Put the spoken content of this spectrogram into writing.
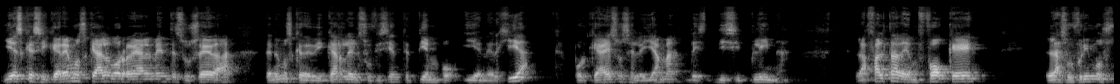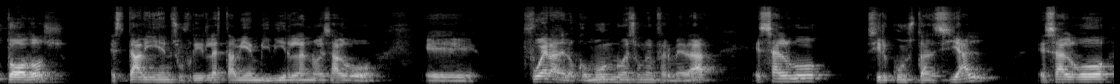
Y es que si queremos que algo realmente suceda, tenemos que dedicarle el suficiente tiempo y energía, porque a eso se le llama disciplina. La falta de enfoque la sufrimos todos, está bien sufrirla, está bien vivirla, no es algo eh, fuera de lo común, no es una enfermedad, es algo circunstancial, es algo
